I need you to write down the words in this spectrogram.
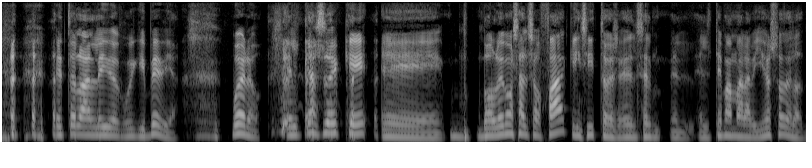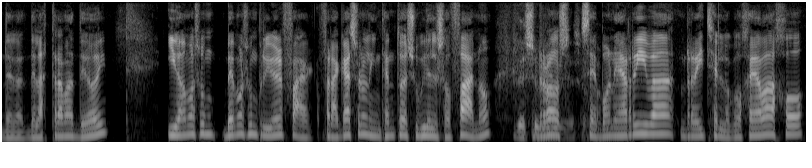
Esto lo has leído en Wikipedia. Bueno, el caso es que eh, volvemos al sofá, que insisto, es, el, el- el tema maravilloso de, lo- de la- de las tramas de hoy. Y vamos un- vemos un primer fracaso en el intento de subir el sofá, ¿no? Ross se pone arriba, Rachel lo coge abajo,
